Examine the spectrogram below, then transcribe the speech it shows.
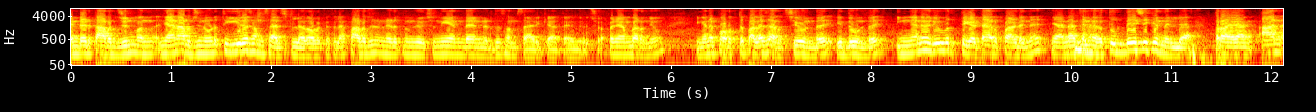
എന്റെ അടുത്ത് അർജുൻ വന്ന് ഞാൻ അർജുനോട് തീരെ സംസാരിച്ചിട്ടില്ല തുടക്കത്തിൽ. അപ്പൊ അർജുൻ എന്റെ അടുത്ത് ചോദിച്ചു നീ എന്താ എന്റെ അടുത്ത് സംസാരിക്കാത്തതെന്ന്? ചോദിച്ചു. അപ്പൊ ഞാൻ പറഞ്ഞു ഇങ്ങനെ പുറത്ത് പല ചർച്ചയുണ്ട് ഇതുണ്ട്. ഇങ്ങനെ ഒരു വൃത്തികെട്ട ഏർപ്പാടിന് ഞാൻ അതിനകത്ത് ഉദ്ദേശിക്കുന്നില്ല. ട്രയാങ്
